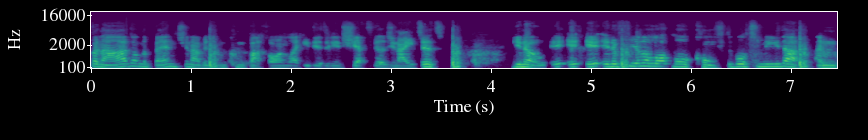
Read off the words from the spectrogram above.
Bernard on the bench and have him come back on like he did against Sheffield United, you know, it, it, it'll feel a lot more comfortable to me that. And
